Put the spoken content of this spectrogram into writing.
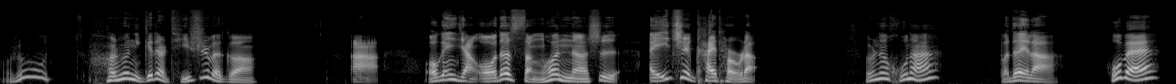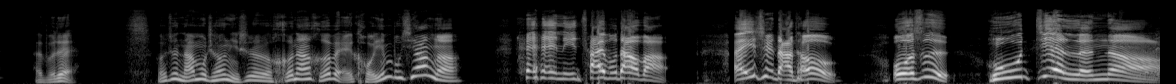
我说：“我，我说你给点提示呗，哥。”啊，我跟你讲，我的省份呢是 H 开头的。我说：“那湖南？不对了，湖北？哎，不对。我说这难不成你是河南、河北？口音不像啊。嘿嘿，你猜不到吧？H 打头，我是。”福建人呐，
